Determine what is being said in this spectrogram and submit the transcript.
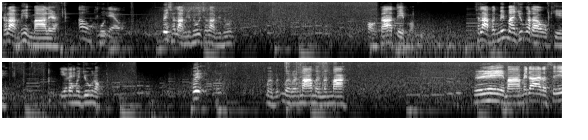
ฉลามไม่เห็นมาเลยอะ เอ้าอันนี้แล้ว เฮ้ยฉลามอยู่นู่นฉลามอยู่นู่นของตาเต็มเหรอฉลามมันไม่มายุ่งกับเราโอเค เดี๋ยวไม่แหต้อละงมายุ่งหรอก เฮ้ย เหมือนมันเหมือนมันมาเหมือนมันมา เฮ้ยมาไม่ได้ละสิ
